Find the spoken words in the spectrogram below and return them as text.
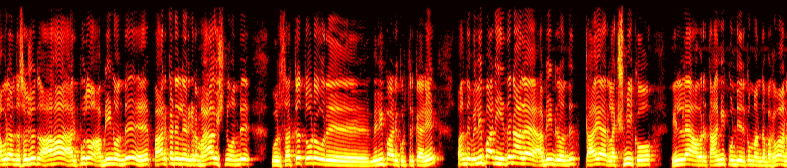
அவர் அந்த சுஷத்தில் ஆஹா அற்புதம் அப்படின்னு வந்து பார்க்கடலில் இருக்கிற மகாவிஷ்ணு வந்து ஒரு சத்தத்தோட ஒரு வெளிப்பாடு கொடுத்துருக்காரு. அந்த வெளிப்பாடு எதனால் அப்படின்றது வந்து தாயார் லக்ஷ்மிக்கோ இல்லை அவரை தாங்கி கொண்டிருக்கும் அந்த பகவான்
